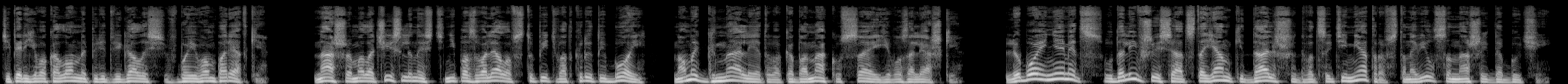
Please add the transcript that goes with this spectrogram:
Теперь его колонна передвигалась в боевом порядке. Наша малочисленность не позволяла вступить в открытый бой, но мы гнали этого кабана, кусая его за ляжки. Любой немец, удалившийся от стоянки дальше 20 метров, становился нашей добычей.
